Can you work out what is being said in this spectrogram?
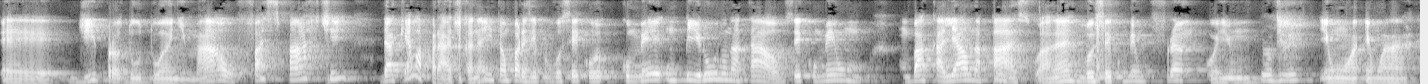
é, de produto animal faz parte daquela prática, né? Então, por exemplo, você comer um peru no Natal, você comer um, um bacalhau na Páscoa, né? Você comer um frango em, um, uhum. em, uma, em uma,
